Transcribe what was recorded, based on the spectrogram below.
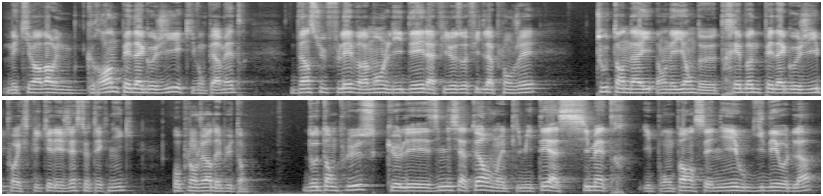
mais qui vont avoir une grande pédagogie et qui vont permettre d'insuffler vraiment l'idée, la philosophie de la plongée, tout en, ayant de très bonnes pédagogies pour expliquer les gestes techniques aux plongeurs débutants. D'autant plus que les initiateurs vont être limités à 6 mètres. Ils pourront pas enseigner ou guider au-delà.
